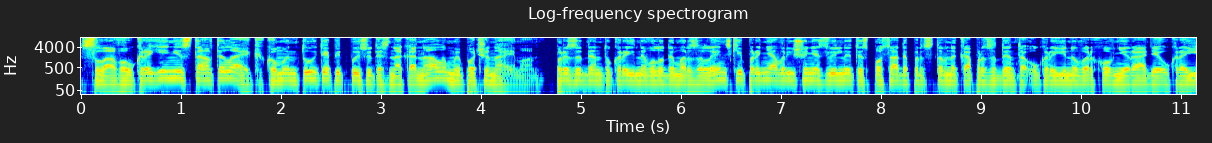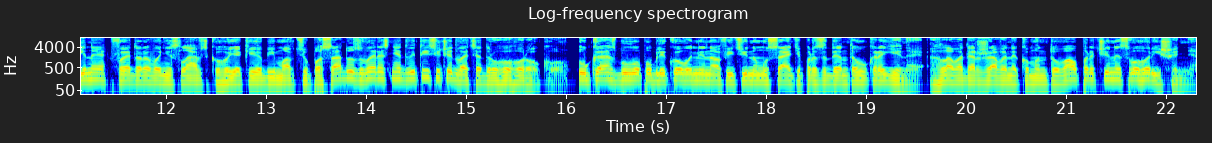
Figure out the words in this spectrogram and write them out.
Слава Україні! Ставте лайк, коментуйте, підписуйтесь на канал. Ми починаємо. Президент України Володимир Зеленський прийняв рішення звільнити з посади представника президента України у Верховній Раді України Федора Веніславського, який обіймав цю посаду з вересня 2022 року. Указ був опублікований на офіційному сайті президента України. Глава держави не коментував причини свого рішення.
